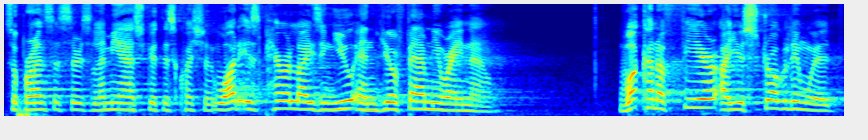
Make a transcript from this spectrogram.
So, brothers and sisters, let me ask you this question What is paralyzing you and your family right now? What kind of fear are you struggling with?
